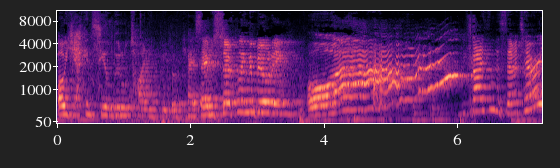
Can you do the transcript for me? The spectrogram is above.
Oh yeah, I can see a little tiny bit of. Okay, so I'm circling the building. Oh. ah! You guys in the cemetery?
